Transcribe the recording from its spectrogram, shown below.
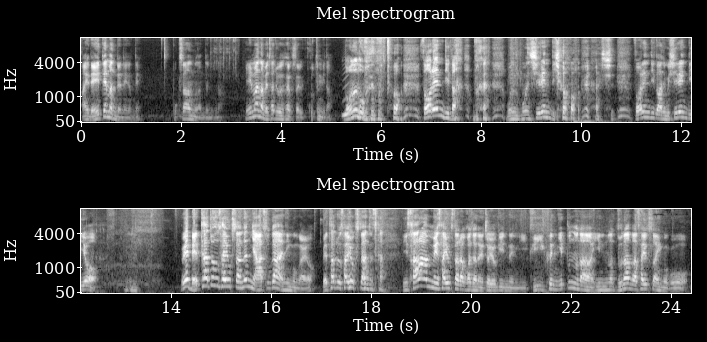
아니 내일 때만 되네 근데. 복사하는 건 안 되는구나. 1만화 메타조 사육사 이거 고트입니다. 너는 오늘부터 서렌디다. 뭔, 뭔 시렌디요? 시- 서렌디도 아니고 시렌디요. 왜 메타조 사육사는 야수가 아닌 건가요? 메타조 사육사는 사, 이 사람의 사육사라고 하잖아요. 저 여기 있는 이 귀 큰 예쁜 누나, 이 누나, 누나가 사육사인 거고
